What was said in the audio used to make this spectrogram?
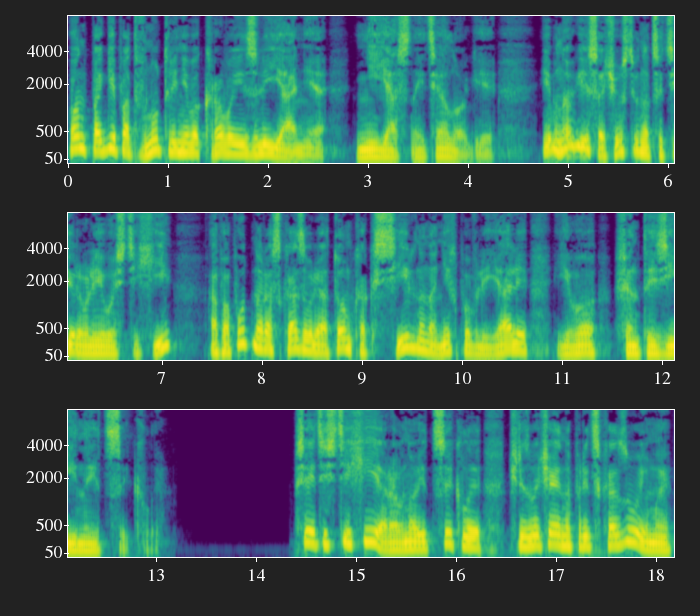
Он погиб от внутреннего кровоизлияния, неясной теологии, и многие сочувственно цитировали его стихи, а попутно рассказывали о том, как сильно на них повлияли его фэнтезийные циклы. Все эти стихи, а равно и циклы, чрезвычайно предсказуемы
